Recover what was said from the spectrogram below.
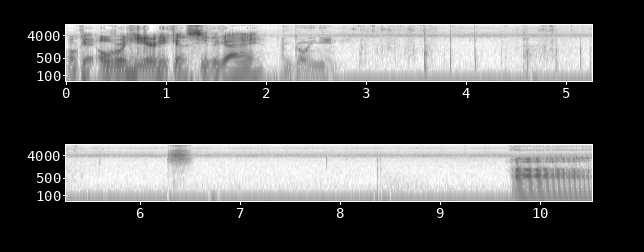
Okay, over here he can see the guy. I'm going in. Uh,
